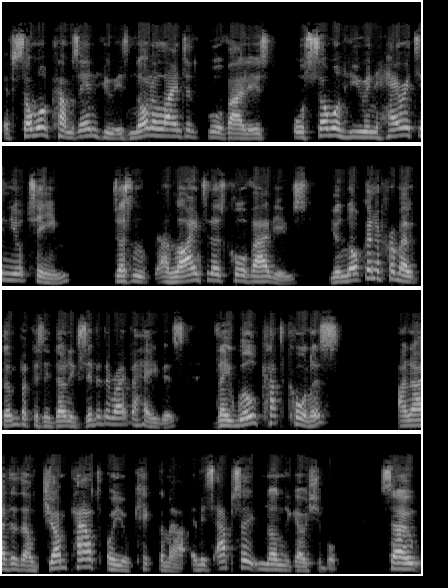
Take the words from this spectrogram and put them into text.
If someone comes in who is not aligned to the core values, or someone who you inherit in your team doesn't align to those core values, you're not going to promote them because they don't exhibit the right behaviors. They will cut corners, and either they'll jump out or you'll kick them out. And it's absolutely non negotiable. So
